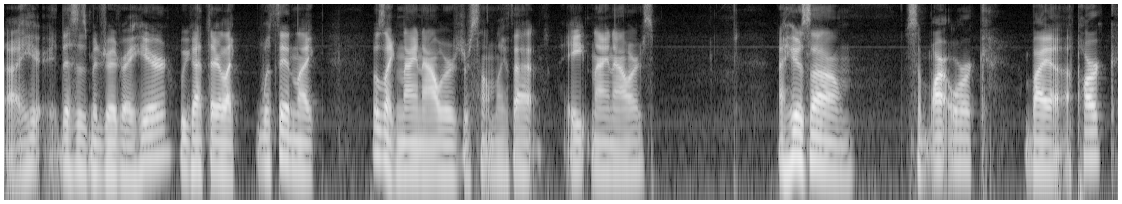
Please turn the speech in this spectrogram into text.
Uh, here, this is Madrid right here. We got there like within like, it was like nine hours or something like that. Eight, nine hours. Now here's um some artwork by a, a park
